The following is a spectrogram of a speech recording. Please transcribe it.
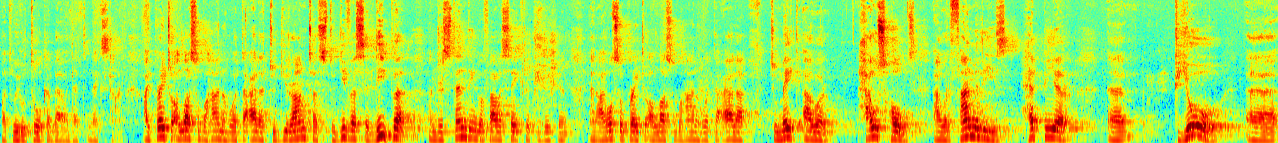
But we will talk about that next time. I pray to Allah subhanahu wa ta'ala to grant us, to give us a deeper understanding of our sacred tradition. And I also pray to Allah subhanahu wa ta'ala to make our households, our families happier, uh, pure, uh,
